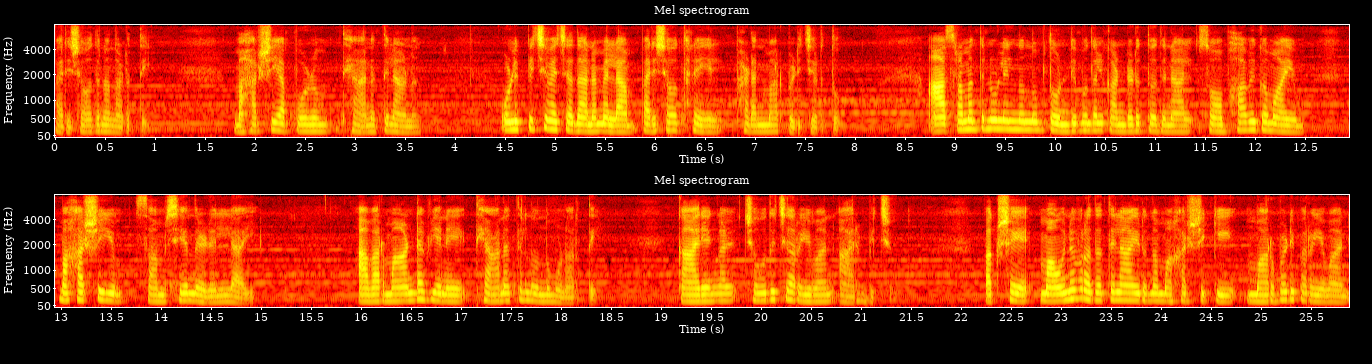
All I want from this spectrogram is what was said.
പരിശോധന നടത്തി. മഹർഷി അപ്പോഴും ധ്യാനത്തിലാണ്. ഒളിപ്പിച്ചു വെച്ച ധനമെല്ലാം പരിശോധനയിൽ ഭടന്മാർ പിടിച്ചെടുത്തു. ആശ്രമത്തിനുള്ളിൽ നിന്നും തൊണ്ടി മുതൽ കണ്ടെടുത്തതിനാൽ സ്വാഭാവികമായും മഹർഷിയും സംശയനിഴലിലായി അവർ മാണ്ഡവ്യനെ ധ്യാനത്തിൽ നിന്നും ഉണർത്തി. കാര്യങ്ങൾ ചോദിച്ചറിയുവാൻ ആരംഭിച്ചു. പക്ഷേ മൗനവ്രതത്തിലായിരുന്ന മഹർഷിക്ക് മറുപടി പറയുവാൻ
